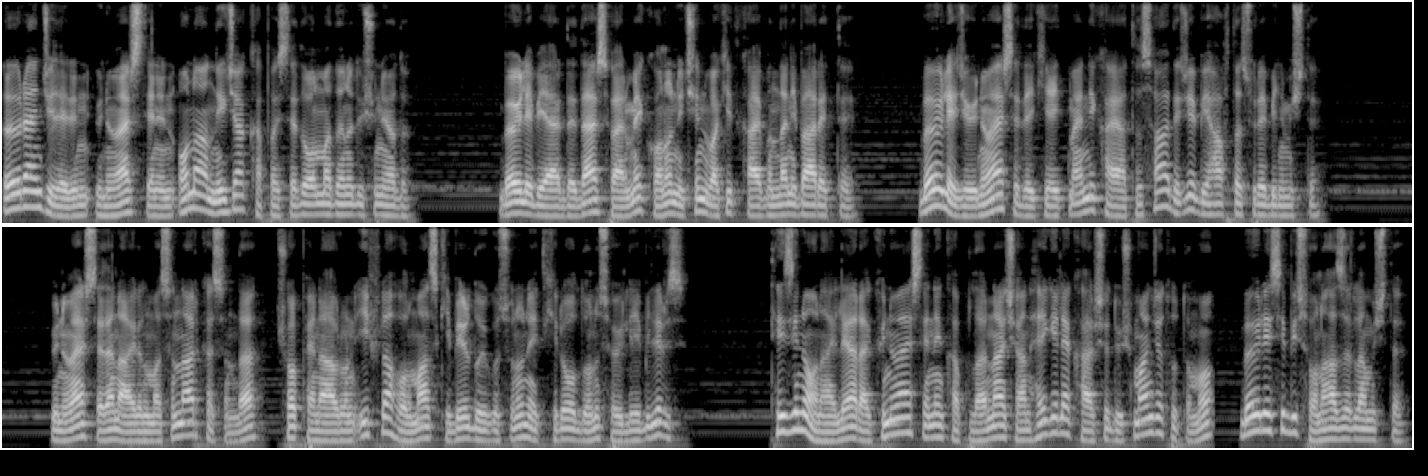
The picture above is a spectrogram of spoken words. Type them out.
Öğrencilerin üniversitenin onu anlayacak kapasitede olmadığını düşünüyordu. Böyle bir yerde ders vermek onun için vakit kaybından ibaretti. Böylece üniversitedeki eğitmenlik hayatı sadece bir hafta sürebilmişti. Üniversiteden ayrılmasının arkasında Schopenhauer'un iflah olmaz kibir duygusunun etkili olduğunu söyleyebiliriz. Tezini onaylayarak üniversitenin kapılarını açan Hegel'e karşı düşmanca tutumu böylesi bir sona hazırlamıştı.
